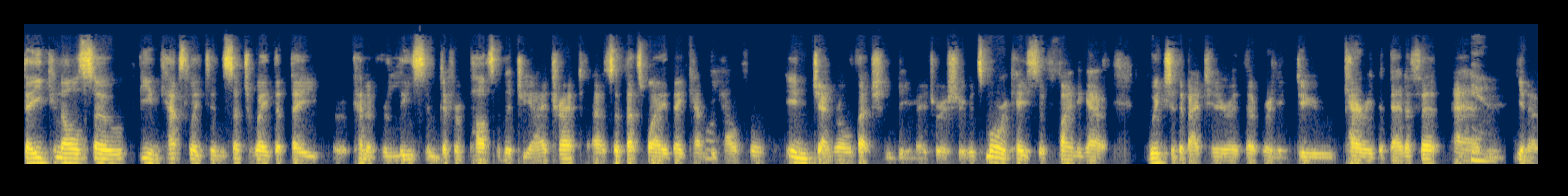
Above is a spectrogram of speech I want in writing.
they can also be encapsulated in such a way that they kind of release in different parts of the GI tract. Uh, so that's why they can be helpful. In general, that shouldn't be a major issue. It's more a case of finding out which are the bacteria that really do carry the benefit and yeah. you know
